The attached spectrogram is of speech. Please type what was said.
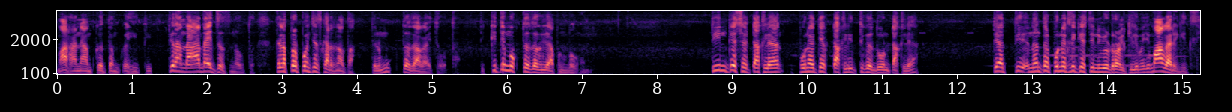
मारहाणे अमकं तमकं ही ती. तिला नादायचंच नव्हतं. त्याला प्रपंचच करायचा नव्हता. त्याला मुक्त जगायचं होतं. ती किती मुक्त जगली आपण बघू तीन केसेस टाकल्या पुण्यात एक टाकली तिकडे दोन टाकल्या. त्या ती नंतर पुण्यातली केस तिने विड्रॉल केली म्हणजे माघारी घेतली.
